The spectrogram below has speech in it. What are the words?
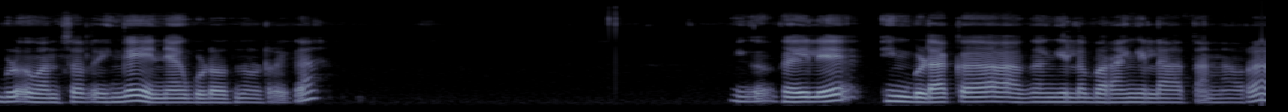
ಬಿಡು ಒಂದು ಸ್ವಲ್ಪ ಹಿಂಗೆ ಎಣ್ಣೆಯಾಗ ಬಿಡೋದು ನೋಡ್ರಿ ಈಗ. ಈಗ ಕೈಲಿ ಹಿಂಗೆ ಬಿಡಕ್ಕೆ ಆಗಂಗಿಲ್ಲ, ಬರಂಗಿಲ್ಲ ಆತನವ್ರು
